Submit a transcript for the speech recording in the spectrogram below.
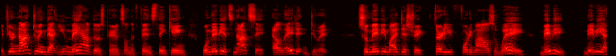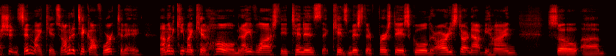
If you're not doing that, you may have those parents on the fence thinking, well, maybe it's not safe. LA didn't do it. So maybe my district 30, 40 miles away, maybe maybe I shouldn't send my kid. So I'm going to take off work today. I'm going to keep my kid home. And now you've lost the attendance that kids missed their first day of school. They're already starting out behind. So um,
